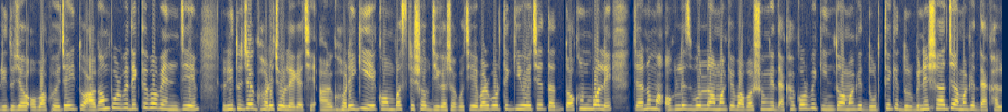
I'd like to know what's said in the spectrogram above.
ঋতুজা অবাক হয়ে যায়। তো আগাম পূর্বে দেখতে পাবেন যে ঋতুজা ঘরে চলে গেছে। আর ঘরে গিয়ে কম্পাসকে সব জিজ্ঞাসা করছে। এবার পড়তে কি হয়েছে? তা তখন বলে যেন মা অখিলেশ বলল, আমাকে বাবার সঙ্গে দেখা করবে, কিন্তু আমাকে দূর থেকে দূরবীনের সাহায্যে আমাকে দেখাল।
